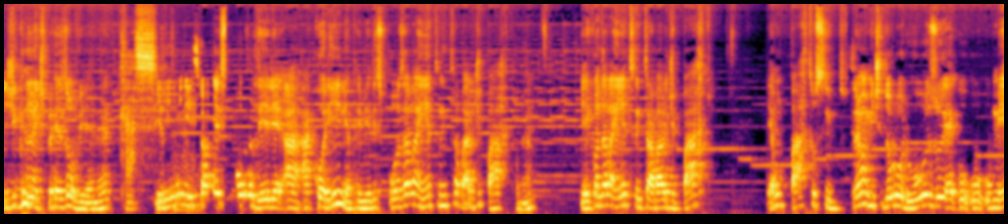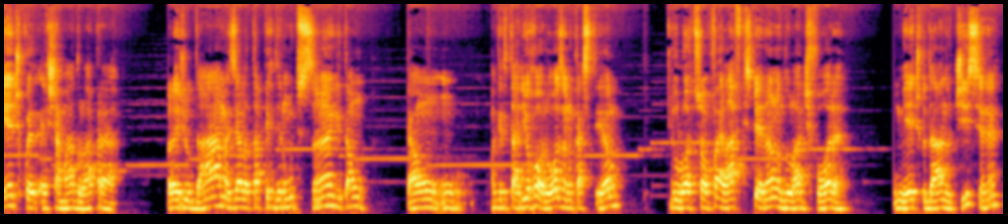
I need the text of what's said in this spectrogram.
gigante para resolver, né? Caceta. E só que a esposa dele, a, a Corine, a primeira esposa, ela entra em trabalho de parto, né? E aí quando ela entra em trabalho de parto, é um parto assim, extremamente doloroso. É, o, o, médico é, é chamado lá para ajudar, mas ela tá perdendo muito sangue, tá, um, tá um, um, uma gritaria horrorosa no castelo. O Lot só vai lá, fica esperando do lado de fora o médico dar a notícia, né?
